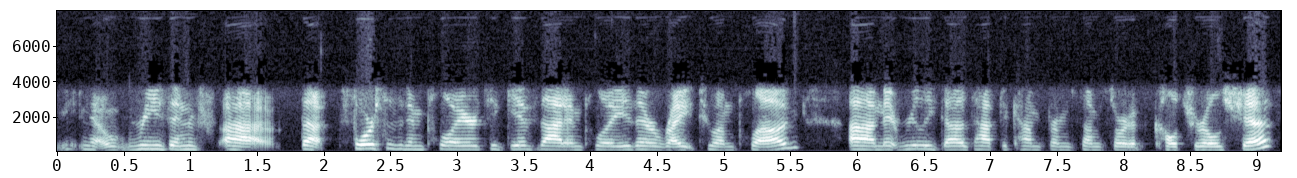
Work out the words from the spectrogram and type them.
you know reason uh, that forces an employer to give that employee their right to unplug. Um, it really does have to come from some sort of cultural shift.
